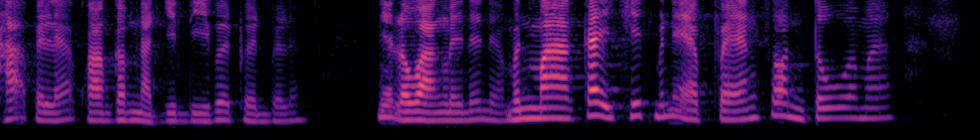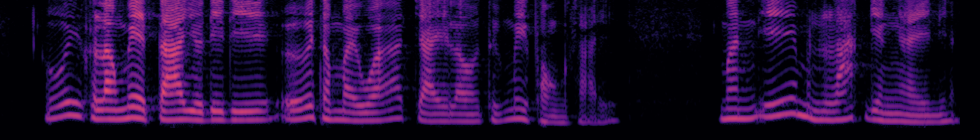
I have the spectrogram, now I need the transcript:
คะไปแล้ว ความกำหนัดยินดีเพลิดเพลินไปแล้ว เนี่ยระวังเลยนะเนี่ยมันมาใกล้ชิดมันแอบแฝงซ่อนตัวมาโอ้ยกำลังเมตตาอยู่ดีๆ เออทำไมวะใจเราถึงไม่ผ่องใส มันเอ๊ะมันรักยังไงเนี่ย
